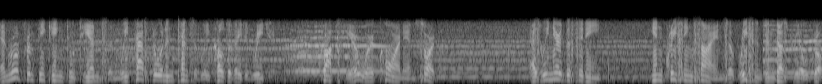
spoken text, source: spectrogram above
En route from Peking to Tientsin, we passed through an intensively cultivated region. Crops here were corn and sorghum. As we neared the city, increasing signs of recent industrial growth.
